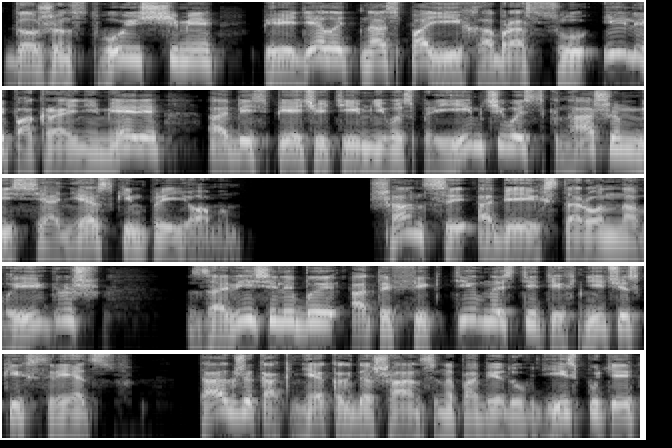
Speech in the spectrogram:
долженствующими переделать нас по их образцу или, по крайней мере, обеспечить им невосприимчивость к нашим миссионерским приемам. Шансы обеих сторон на выигрыш зависели бы от эффективности технических средств, так же, как некогда шансы на победу в диспуте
